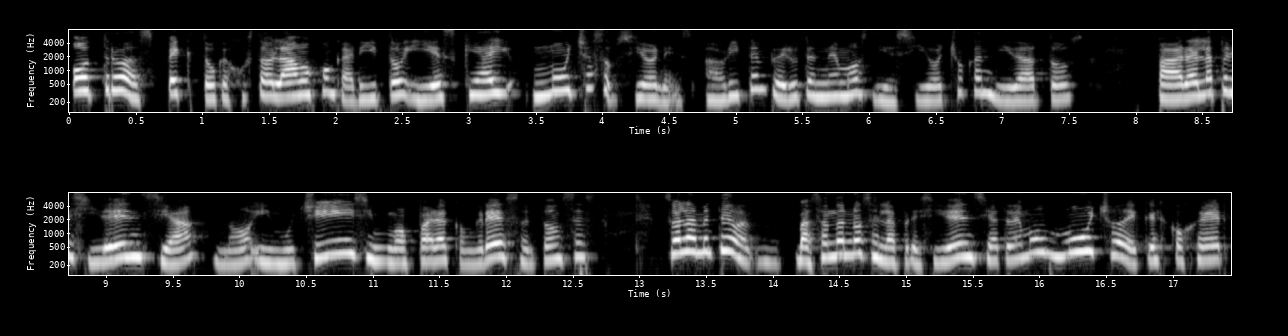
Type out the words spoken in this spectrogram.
otro aspecto que justo hablábamos con Carito y es que hay muchas opciones. Ahorita en Perú tenemos 18 candidatos para la presidencia, ¿no? Y muchísimos para Congreso. Entonces, solamente basándonos en la presidencia, tenemos mucho de qué escoger.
